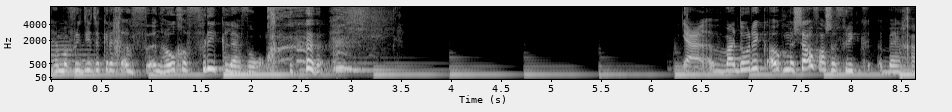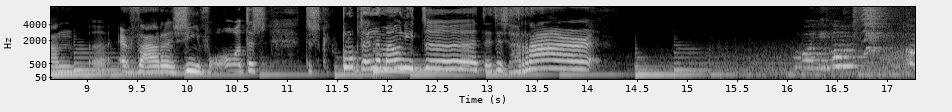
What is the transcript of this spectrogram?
Hermafrodieten kregen een, een hoge freak level. ja, waardoor ik ook mezelf als een freak ben gaan eh, ervaren, zien. Van, oh, het, is, het is, klopt helemaal niet, eh, het, het is raar. Komt. Kom. Kom.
